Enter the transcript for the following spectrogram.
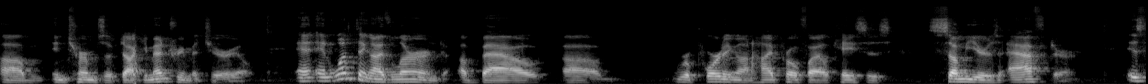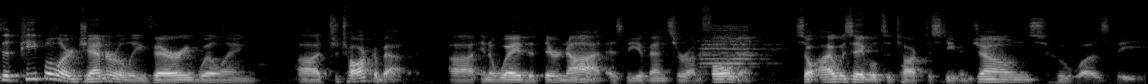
um, in terms of documentary material. And, and, one thing I've learned about um, reporting on high profile cases some years after is that people are generally very willing uh, to talk about it uh, in a way that they're not as the events are unfolding. So I was able to talk to Stephen Jones, who was the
